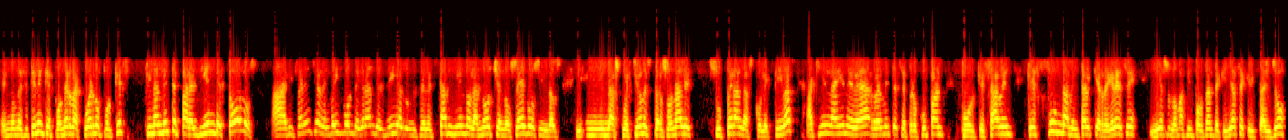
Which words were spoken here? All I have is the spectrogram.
en donde se tienen que poner de acuerdo porque es finalmente para el bien de todos, a diferencia del béisbol de grandes ligas donde se le está viviendo la noche los egos y, los, y las cuestiones personales superan las colectivas, aquí en la NBA realmente se preocupan porque saben que es fundamental que regrese y eso es lo más importante, que ya se cristalizó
